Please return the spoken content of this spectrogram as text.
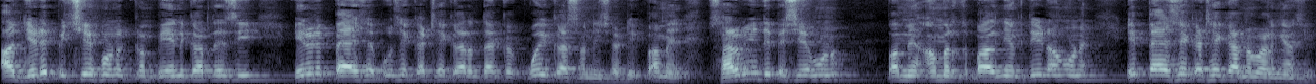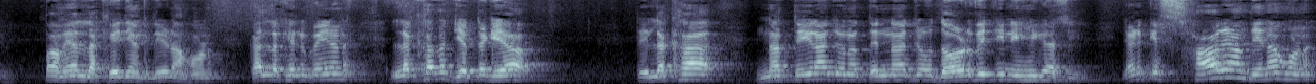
ਆ ਜਿਹੜੇ ਪਿੱਛੇ ਹੁਣ ਕੰਪੇਨ ਕਰਦੇ ਸੀ, ਇਹਨਾਂ ਨੇ ਪੈਸੇ ਪੂਸੇ ਇਕੱਠੇ ਕਰਨ ਤੱਕ ਕੋਈ ਕਸਰ ਨਹੀਂ ਛੱਡੀ। ਭਾਵੇਂ ਸਰਬਜੀਤ ਦੇ ਪਿੱਛੇ ਹੋਣ, ਭਾਵੇਂ ਅੰਮ੍ਰਿਤਪਾਲ ਦੀਆਂ ਕਤੀੜਾਂ ਹੋਣ, ਇਹ ਪੈਸੇ ਇਕੱਠੇ ਕਰਨ ਵਾਲੀਆਂ ਸੀ। ਭਾਵੇਂ ਆਹ ਲੱਖੇ ਦੀਆਂ ਕਤੀੜਾਂ ਹੋਣ। ਕੱਲ ਲੱਖੇ ਨੂੰ ਕਹੀ ਜਾਣ, ਲੱਖਾ ਤਾਂ ਜਿੱਤ ਗਿਆ, ਤੇ ਲੱਖਾ ਨਾ 13 ਚੋਂ ਨਾ ਤਿੰਨਾਂ ਚੋਂ ਦੌੜ ਵਿੱਚ ਹੀ ਨਹੀਂ ਹੈਗਾ ਸੀ। ਯਾਨੀ ਕਿ ਸਾਰਿਆਂ ਦੇ ਨਾ ਹੁਣ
